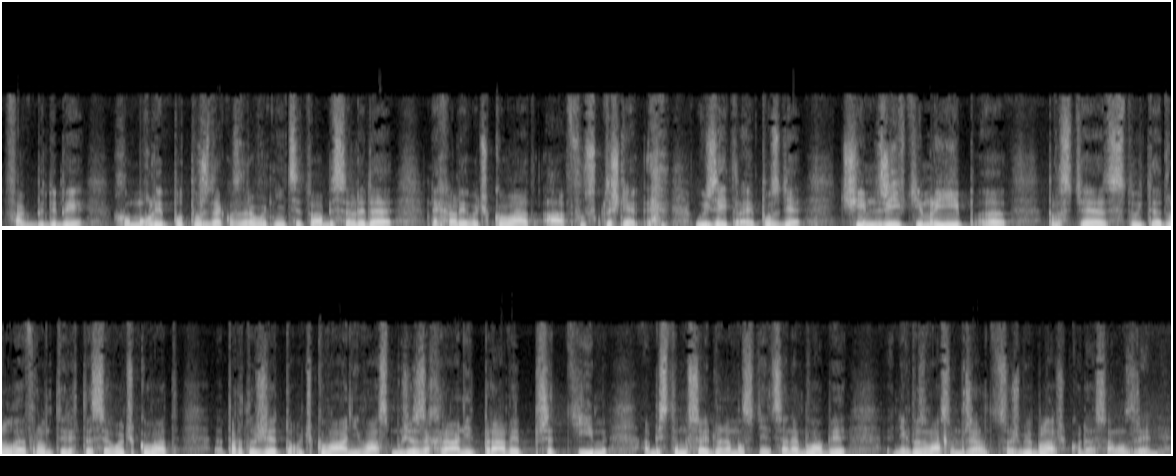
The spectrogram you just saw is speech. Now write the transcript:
fakt, kdybychom mohli podpořit jako zdravotníci to, aby se lidé nechali očkovat a skutečně už zítra je pozdě. Čím dřív, tím líp. Prostě stůjte dlouhé fronty, nechte se očkovat, protože to očkování očkování vás může zachránit právě před tím, abyste museli do nemocnice nebo aby někdo z vás umřel, což by byla škoda samozřejmě.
